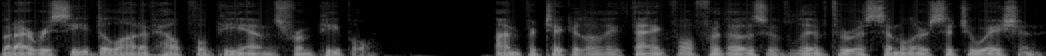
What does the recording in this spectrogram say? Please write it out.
but I received a lot of helpful PMs from people. I'm particularly thankful for those who've lived through a similar situation,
